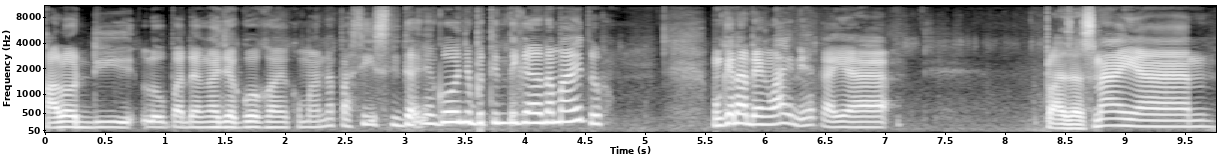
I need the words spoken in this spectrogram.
kalau di lu pada ngajak gue kayak ke mana pasti setidaknya gue nyebutin tiga nama itu. Mungkin ada yang lain ya kayak Plaza Senayan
